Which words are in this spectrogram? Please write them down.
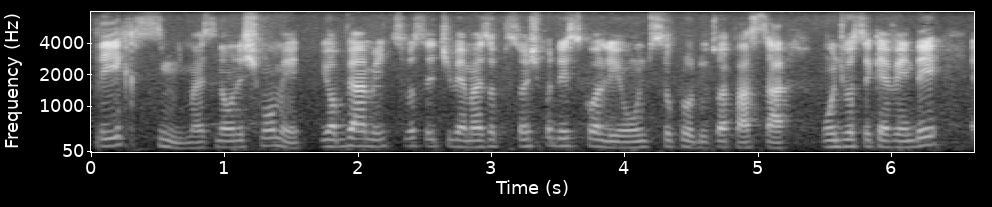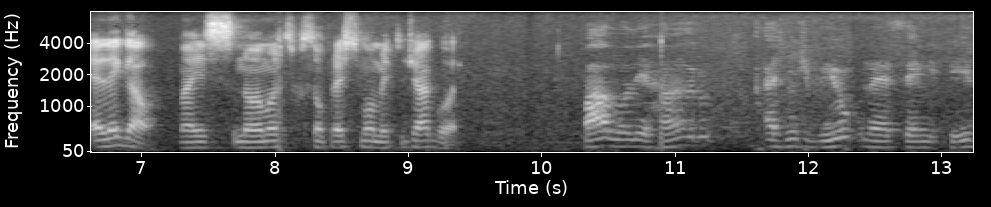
ter sim, mas não neste momento. E obviamente, se você tiver mais opções de poder escolher onde seu produto vai passar, onde você quer vender, é legal, mas não é uma discussão para esse momento de agora. Paulo Alejandro, a gente viu né, CMP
